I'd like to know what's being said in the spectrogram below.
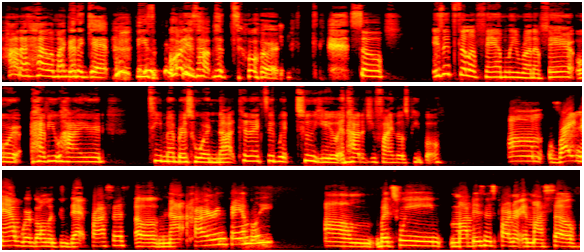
how the hell am I gonna get these orders out the door? So is it still a family run affair or have you hired team members who are not connected with to you and how did you find those people? Um, right now we're going through that process of not hiring family. Um, between my business partner and myself,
